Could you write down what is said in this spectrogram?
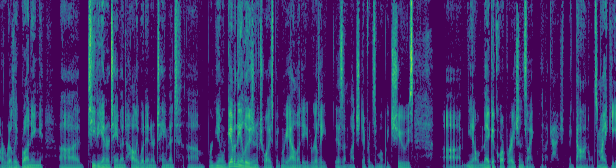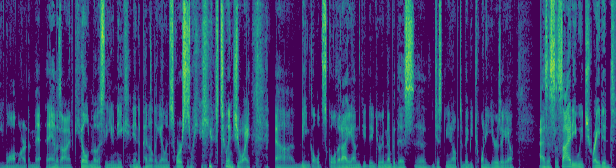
are really running uh, TV entertainment, Hollywood entertainment. Um, we're, you know, we're given the illusion of choice, but in reality, it really isn't much difference in what we choose uh, you know, mega corporations like, gosh, McDonald's, Nike, Walmart, Amazon have killed most of the unique, independently owned sources we used to enjoy. Uh, being old school that I am, do you remember this? Uh, just you know, up to maybe 20 years ago, as a society, we traded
